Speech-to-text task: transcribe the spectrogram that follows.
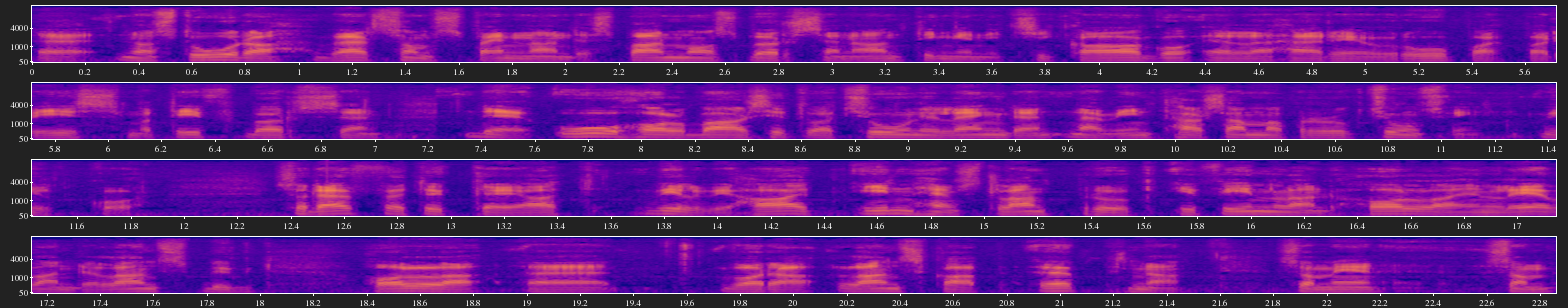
Eh, de stora världsomspännande spannmålsbörserna antingen i Chicago eller här i Europa, i Paris, Matif-börsen. Det är ohållbar situation i längden när vi inte har samma produktionsvillkor. Så därför tycker jag att vill vi ha ett inhemskt lantbruk i Finland, hålla en levande landsbygd, hålla eh, våra landskap öppna som, en, som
